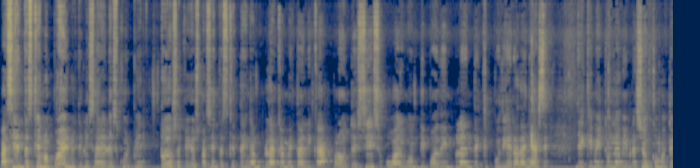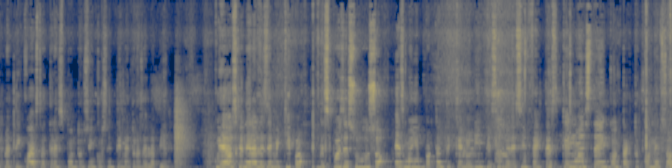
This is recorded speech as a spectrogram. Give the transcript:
Pacientes que no pueden utilizar el Sculpin, todos aquellos pacientes que tengan placa metálica, prótesis o algún tipo de implante que pudiera dañarse, ya que emite una vibración, como te platico, hasta 3.5 centímetros de la piel. Cuidados generales de mi equipo. Después de su uso es muy importante que lo limpies y lo desinfectes, que no esté en contacto con eso.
